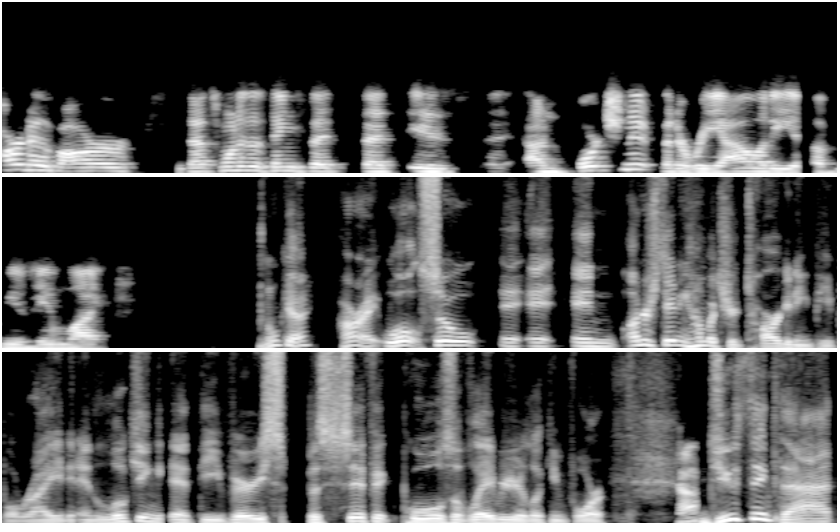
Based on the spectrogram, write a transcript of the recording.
part of our that's one of the things that that is unfortunate but a reality of museum life. Okay. All right. Well, so in understanding how much you're targeting people, right? And looking at the very specific pools of labor you're looking for, yeah. do you think that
